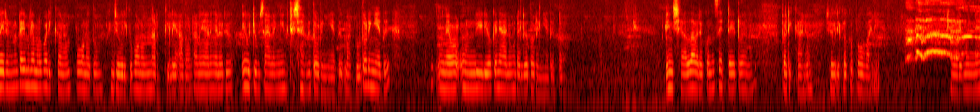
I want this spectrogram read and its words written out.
വരുന്ന ടൈമിൽ നമ്മൾ പഠിക്കണം പോണതും ജോലിക്ക് പോകണതും നടക്കില്ല. അതുകൊണ്ടാണ് ഞാൻ ഇങ്ങനെ ഒരു യൂട്യൂബ് ചാനൽ യൂട്യൂബ് ചാനൽ തുടങ്ങിയത്. മക്കൾ തുടങ്ങിയത്. വീഡിയോ ഒക്കെ ഞാനും ഉടലോ തുടങ്ങിയത് കേട്ടോ ഇൻഷാല്ല അവരൊക്കെ ഒന്ന് സെറ്റായിട്ട് വേണം. പഠിക്കാനും ജോലിക്കൊക്കെ പോവാൻ എന്റെ മുന്നേ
